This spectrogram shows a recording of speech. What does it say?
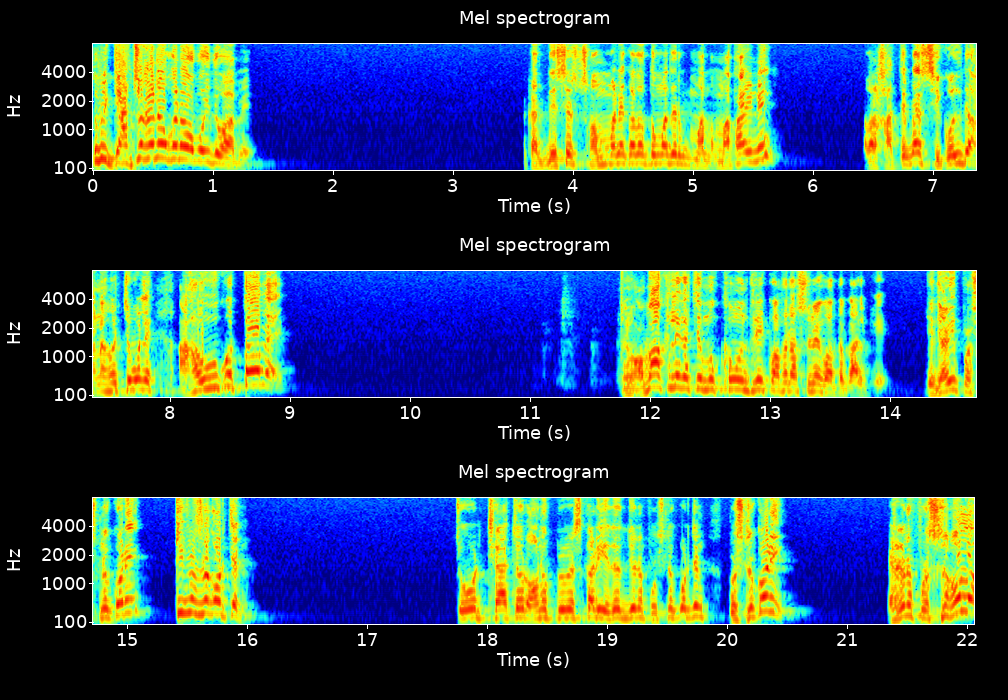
তুমি গেছো কেন ওখানে অবৈধভাবে? দেশের সম্মানের কথা তোমাদের মাথায় নেই? আবার হাতে পায়ে শিকল দিয়ে আনা হচ্ছে বলে আহু করতে হবে? অবাক লেগেছে মুখ্যমন্ত্রীর কথাটা শুনে গতকালকে। যদি আমি প্রশ্ন করি, কি প্রশ্ন করছেন? চোর ছ্যাচোর অনুপ্রবেশকারী এদের জন্য প্রশ্ন করছেন, প্রশ্ন করি? এটা প্রশ্ন হলো?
